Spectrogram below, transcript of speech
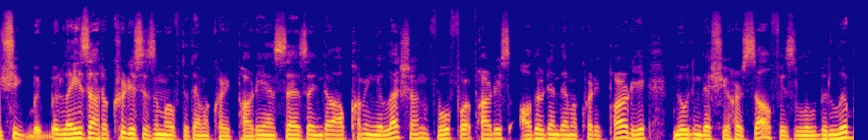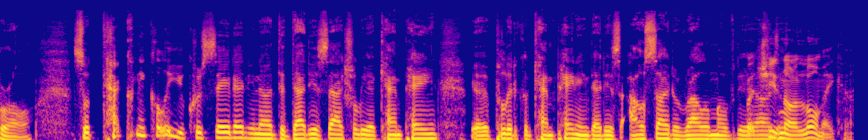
she lays out a criticism of the Democratic Party and says in the upcoming election vote for parties other than Democratic Party, noting that she herself is a little bit liberal. So technically, you could say that you know that that is actually a campaign, uh, political campaigning that is outside the realm of the. But she's uh, not a lawmaker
